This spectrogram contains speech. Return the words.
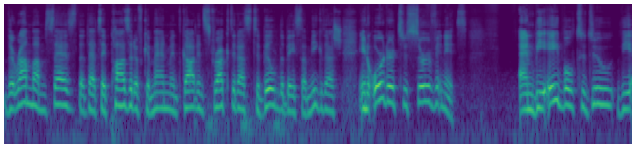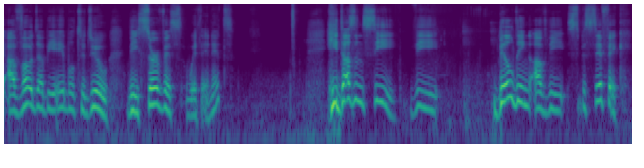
the Rambam says that that's a positive commandment. God instructed us to build the Beis Hamikdash in order to serve in it and be able to do the avoda, be able to do the service within it. He doesn't see the building of the specific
